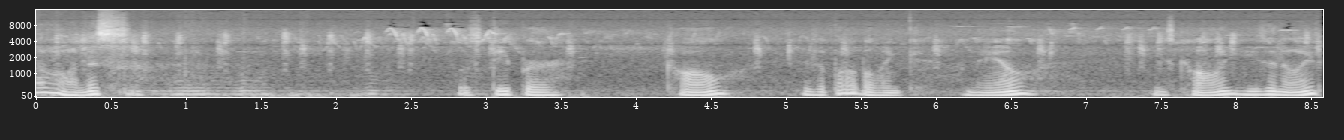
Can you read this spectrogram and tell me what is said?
Oh, and this this deeper call is a bobolink a male. He's calling. He's annoyed.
